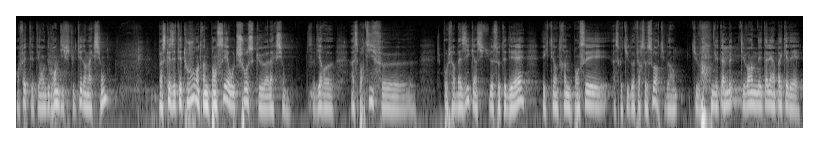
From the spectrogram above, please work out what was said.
en fait, étaient en de grandes difficultés dans l'action, parce qu'elles étaient toujours en train de penser à autre chose qu'à l'action. C'est-à-dire, un sportif pour le faire basique, hein, si tu dois sauter des haies et que tu es en train de penser à ce que tu dois faire ce soir, tu vas en, tu vas en, étaler, tu vas en étaler un paquet des haies.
